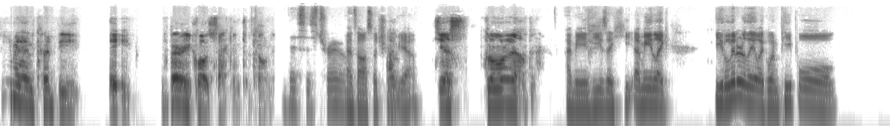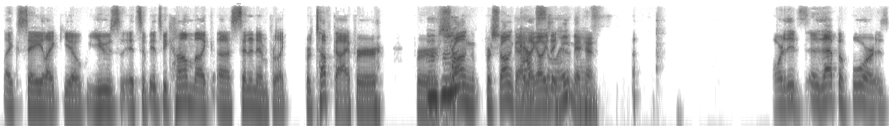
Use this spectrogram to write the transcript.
He-Man could be a very close second to Conan. This is true. That's also true. I- yeah. Just throwing it out there. I mean, he's a he. I mean, like he literally like when people like say like you know use it's it's become like a synonym for like for tough guy for for Mhm. strong for strong guy like oh he's a he man. or did that before is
